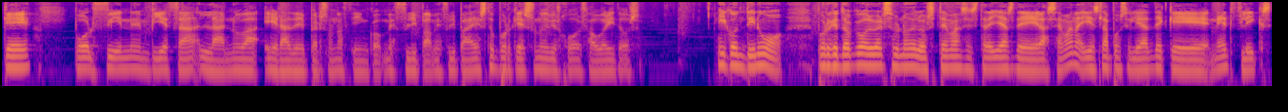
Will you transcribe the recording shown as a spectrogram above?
que por fin empieza la nueva era de Persona 5. Me flipa, me flipa esto porque es uno de mis juegos favoritos. Y continúo, porque tengo que volver sobre uno de los temas estrellas de la semana y es la posibilidad de que Netflix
